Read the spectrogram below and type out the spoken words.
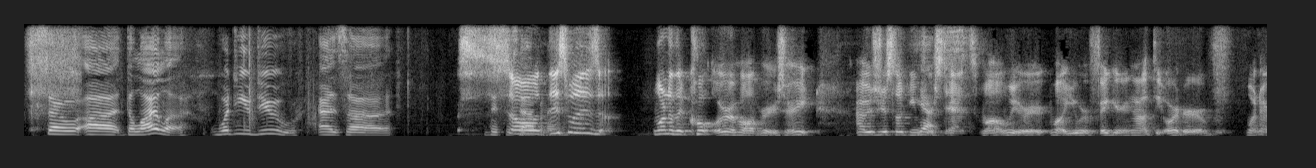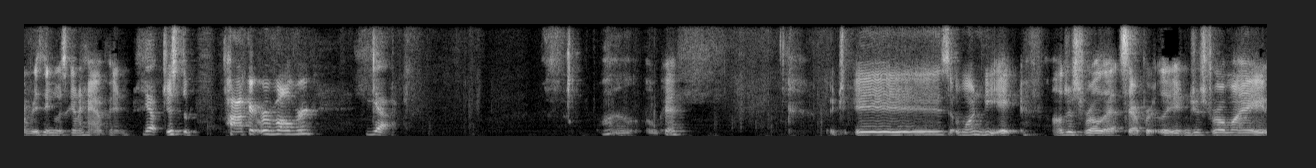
So, uh, Delilah, what do you do as uh is so this was one of the Colt revolvers, right? I was just looking Yes. for stats while we were while you were figuring out the order of when everything was going to happen. Yep. Just the pocket revolver. yeah Well, okay. Which is 1d8. I'll just roll that separately and just roll my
